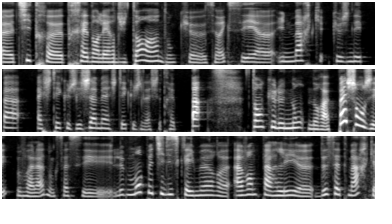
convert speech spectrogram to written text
euh, titre euh, très dans l'air du temps. hein. donc, c'est vrai que c'est une marque que je n'ai pas achetée, que j'ai jamais achetée, que je n'achèterai pas tant que le nom n'aura pas changé. Voilà, donc ça, c'est le- mon petit disclaimer euh, avant de parler euh, de cette marque.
